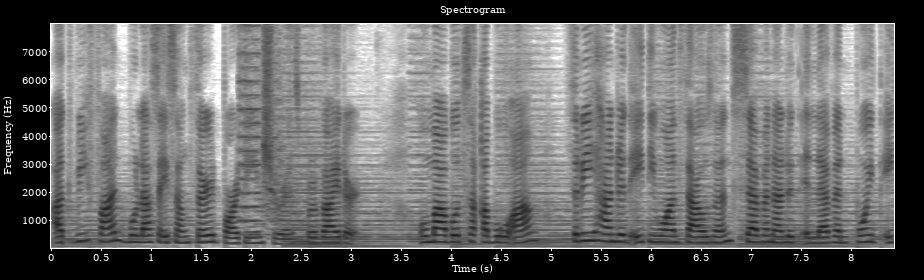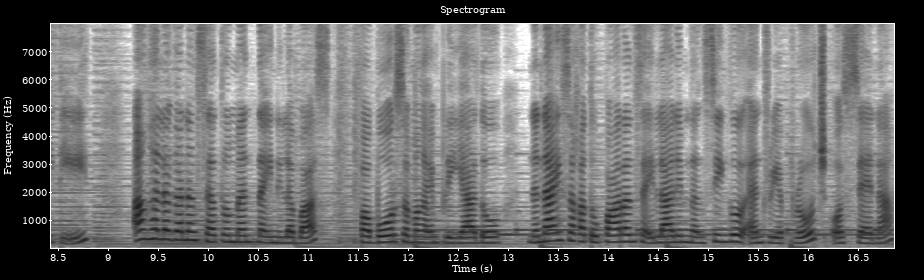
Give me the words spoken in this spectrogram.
at refund mula sa isang third-party insurance provider. Umabot sa kabuang 381,711.88 ang halaga ng settlement na inilabas pabor sa mga empleyado na naisakatuparan sa ilalim ng Single Entry Approach o SENA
